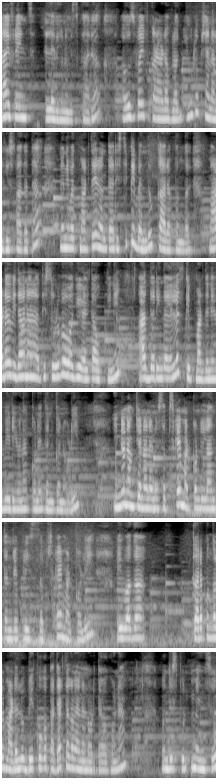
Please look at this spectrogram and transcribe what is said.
ಹಾಯ್ ಫ್ರೆಂಡ್ಸ್, ಎಲ್ಲರಿಗೂ ನಮಸ್ಕಾರ. ಹೌಸ್ ವೈಫ್ ಕನ್ನಡ ಬ್ಲಾಗ್ ಯೂಟ್ಯೂಬ್ ಚಾನಲ್ಗೆ ಸ್ವಾಗತ. ನಾನು ಇವತ್ತು ಮಾಡ್ತಾ ಇರೋವಂಥ ರೆಸಿಪಿ ಬಂದು ಖಾರ ಪೊಂಗಲ್. ಮಾಡೋ ವಿಧಾನ ಅತಿ ಸುಲಭವಾಗಿ ಹೇಳ್ತಾ ಹೋಗ್ತೀನಿ. ಆದ್ದರಿಂದ ಎಲ್ಲ ಸ್ಕಿಪ್ ಮಾಡ್ದೇನೆ ವಿಡಿಯೋನ ಕೊನೆ ತನಕ ನೋಡಿ. ಇನ್ನೂ ನಮ್ಮ ಚಾನಲನ್ನು ಸಬ್ಸ್ಕ್ರೈಬ್ ಮಾಡ್ಕೊಂಡಿಲ್ಲ ಅಂತಂದರೆ ಪ್ಲೀಸ್ ಸಬ್ಸ್ಕ್ರೈಬ್ ಮಾಡ್ಕೊಳ್ಳಿ. ಇವಾಗ ಖಾರ ಪೊಂಗಲ್ ಮಾಡಲು ಬೇಕಾಗೋ ಪದಾರ್ಥಗಳನ್ನು ನೋಡ್ತಾ ಹೋಗೋಣ. ಒಂದು ಸ್ಪೂನ್ ಮೆಣಸು,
